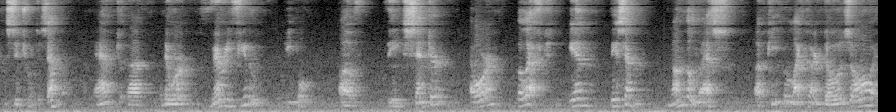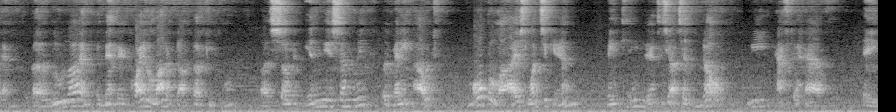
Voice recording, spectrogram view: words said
constituent assembly. And uh, there were very few people of the center or the left in the assembly. Nonetheless, uh, people like Cardoso and uh, Lula, and, and there are quite a lot of people, uh, some in the assembly, but many out, mobilized once again, maintained their enthusiasm, said, no, we have to have a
